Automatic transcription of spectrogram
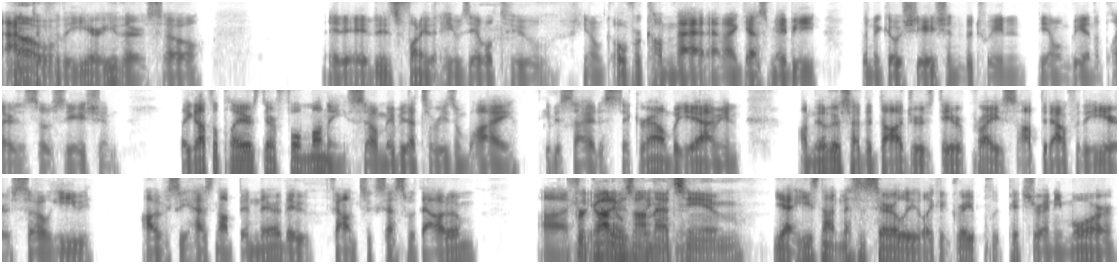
active no. for the year either. So it it is funny that he was able to you know overcome that, and I guess maybe the negotiations between the MLB and the Players Association, they got the players their full money. So maybe that's the reason why he decided to stick around. But yeah, I mean, on the other side, the Dodgers, David Price opted out for the year, so he obviously has not been there. They found success without him. Uh, forgot he, he was on that team. Yeah, he's not necessarily like a great pitcher anymore,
